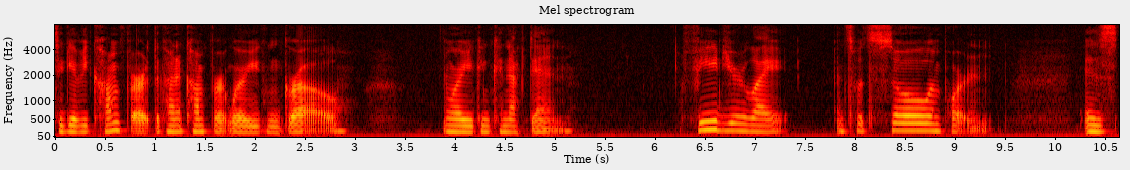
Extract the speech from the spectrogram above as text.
to give you comfort, the kind of comfort where you can grow and where you can connect in. Feed your light. It's what's so important is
